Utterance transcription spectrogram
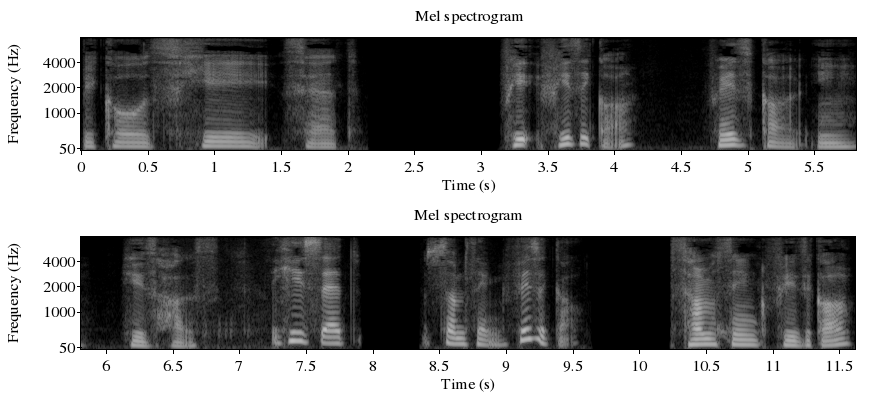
Because he said phy- physical, physical in his house. He said something physical. Something physical.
